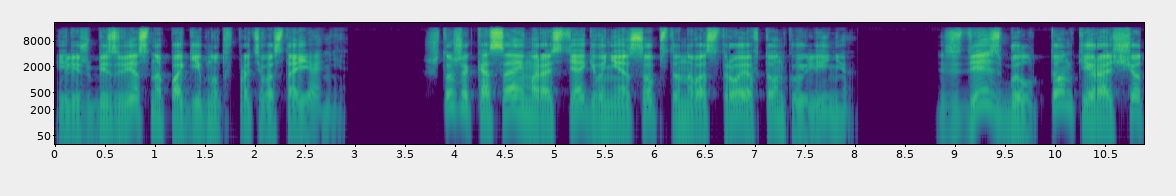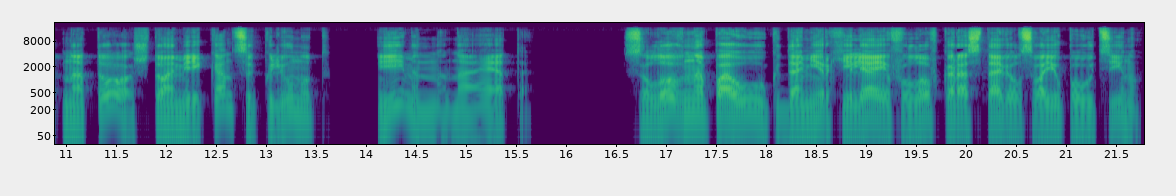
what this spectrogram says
и лишь безвестно погибнут в противостоянии. Что же касаемо растягивания собственного строя в тонкую линию, здесь был тонкий расчет на то, что американцы клюнут именно на это. Словно паук, Дамир Хиляев ловко расставил свою паутину,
